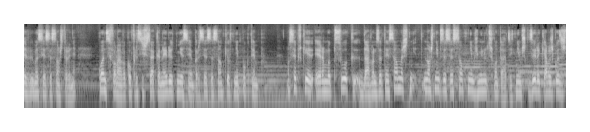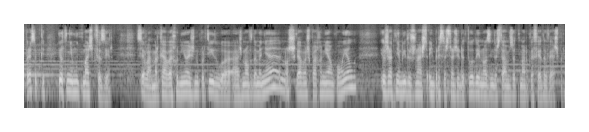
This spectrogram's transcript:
havia uma sensação estranha. Quando se falava com o Francisco Sacaneiro, eu tinha sempre a sensação que ele tinha pouco tempo. Não sei porque, era uma pessoa que dava-nos atenção, mas nós tínhamos a sensação que tínhamos minutos contados e tínhamos que dizer aquelas coisas depressa porque ele tinha muito mais que fazer. Sei lá, marcava reuniões no partido às nove da manhã, nós chegávamos para a reunião com ele ele já tinha lido os jornais, a imprensa estrangeira toda e nós ainda estávamos a tomar o café da véspera.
